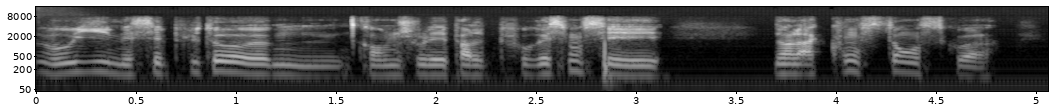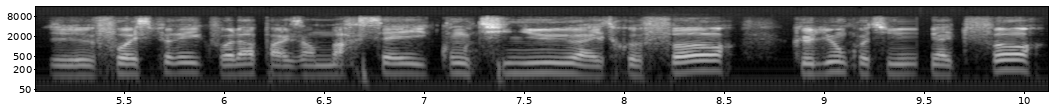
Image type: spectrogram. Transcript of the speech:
oui, mais c'est plutôt, euh, quand je voulais parler de progression, c'est dans la constance. quoi. Il faut espérer que, voilà, par exemple, Marseille continue à être fort, que Lyon continue à être fort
